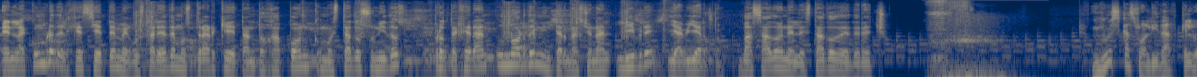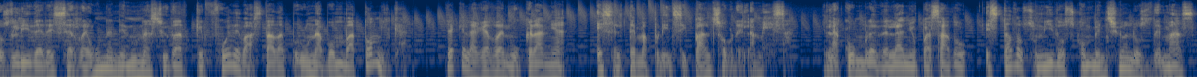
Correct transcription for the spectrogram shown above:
En la cumbre del G7 me gustaría demostrar que tanto Japón como Estados Unidos protegerán un orden internacional libre y abierto, basado en el Estado de Derecho. No es casualidad que los líderes se reúnan en una ciudad que fue devastada por una bomba atómica, ya que la guerra en Ucrania es el tema principal sobre la mesa. En la cumbre del año pasado, Estados Unidos convenció a los demás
